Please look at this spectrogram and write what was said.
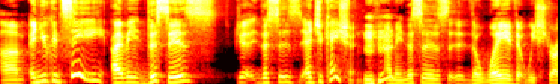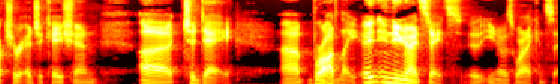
Um, and you can see, I mean, this is this is education. Mhm. I mean, this is the way that we structure education uh, today, uh, broadly in, in the United States. uh, You know, is what I can say,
